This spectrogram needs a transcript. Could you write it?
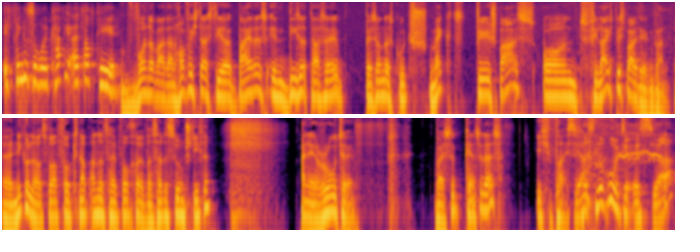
Ich trinke sowohl Kaffee als auch Tee. Wunderbar. Dann hoffe ich, dass dir beides in dieser Tasse besonders gut schmeckt. Viel Spaß und vielleicht bis bald irgendwann. Äh, Nikolaus war vor knapp anderthalb Wochen. Was hattest du im Stiefel? Eine Route. Weißt du, kennst du das? Ich weiß, was eine Route ist, ja.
